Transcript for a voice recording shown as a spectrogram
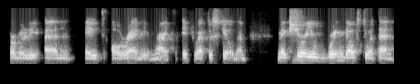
probably an eight already, right? If you have to scale them, make sure you bring those to a 10.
